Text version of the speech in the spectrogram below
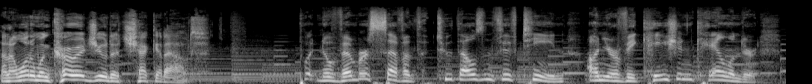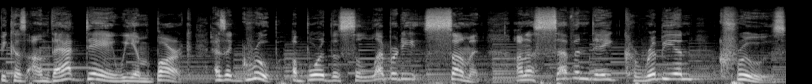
and I want to encourage you to check it out. Put November 7th, 2015 on your vacation calendar because on that day we embark as a group aboard the Celebrity Summit on a seven day Caribbean cruise.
